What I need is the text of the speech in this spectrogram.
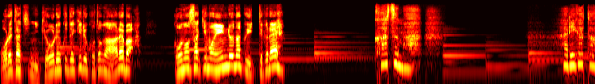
俺たちに協力できることがあればこの先も遠慮なく言ってくれ。カズマありがとう。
